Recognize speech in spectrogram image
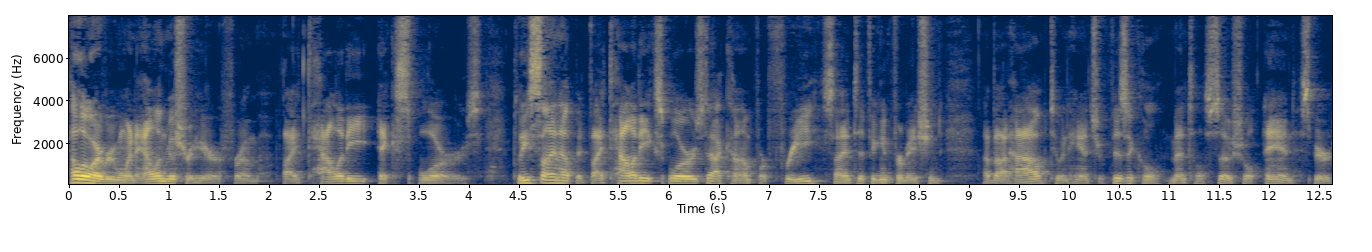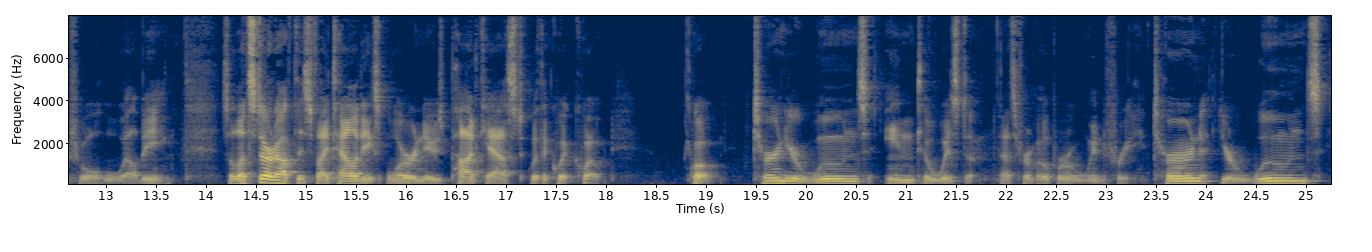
Hello, everyone. Alan Mishra here from Vitality Explorers. Please sign up at vitalityexplorers.com for free scientific information about how to enhance your physical, mental, social, and spiritual well being. So let's start off this Vitality Explorer News podcast with a quick quote. Quote, turn your wounds into wisdom. That's from Oprah Winfrey. Turn your wounds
